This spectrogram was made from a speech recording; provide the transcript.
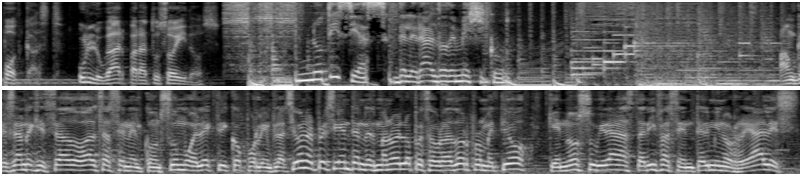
Podcast, un lugar para tus oídos. Noticias del Heraldo de México. Aunque se han registrado alzas en el consumo eléctrico por la inflación, el presidente Andrés Manuel López Obrador prometió que no subirán las tarifas en términos reales.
